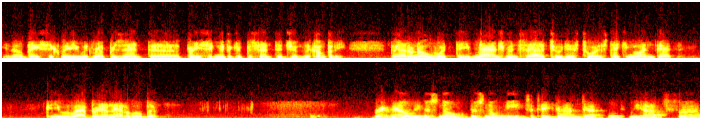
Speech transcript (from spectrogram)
you know, basically would represent a pretty significant percentage of the company. But I don't know what the management's attitude is towards taking on debt. Can you elaborate on that a little bit? Right now, Lee, there's no there's no need to take on debt. We have, uh,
